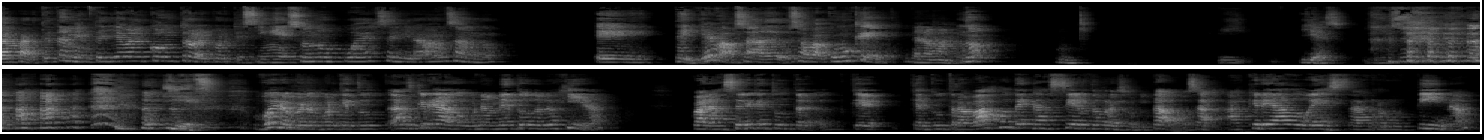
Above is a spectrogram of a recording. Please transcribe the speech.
aparte también te lleva al control, porque sin eso no puedes seguir avanzando, eh, te lleva, o sea, o sea, va como que, De la mano. ¿no? Y, y eso. Y eso. Bueno, pero porque tú has creado una metodología para hacer que tu, que, que tu trabajo tenga ciertos resultados. O sea, has creado esa rutina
